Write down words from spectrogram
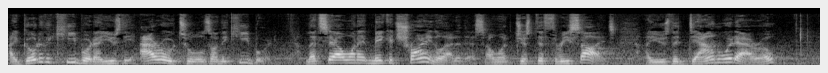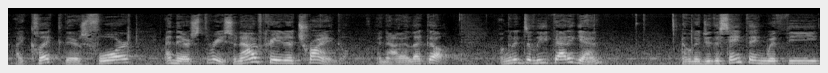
I go to the keyboard. I use the arrow tools on the keyboard. Let's say I want to make a triangle out of this. I want just the three sides. I use the downward arrow. I click. There's four, and there's three. So now I've created a triangle, and now I let go. I'm going to delete that again. I'm going to do the same thing with the,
